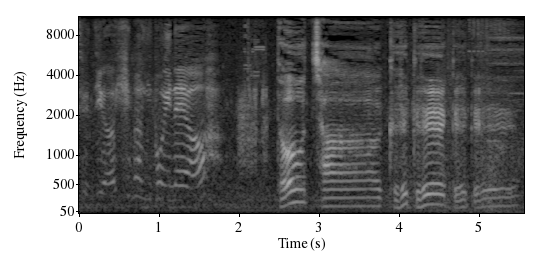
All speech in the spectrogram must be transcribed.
드디어 희망이 보이네요. 도착. 그, 그, 그, 그.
